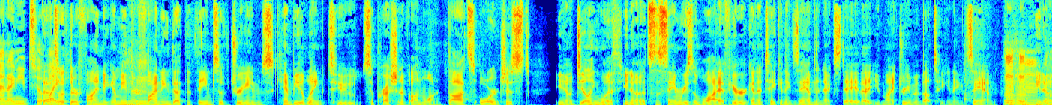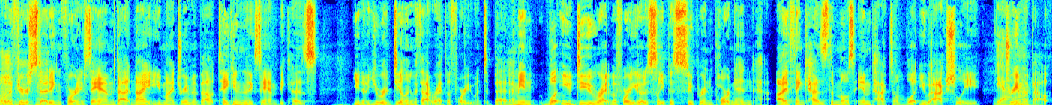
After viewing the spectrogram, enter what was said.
And I need to That's like, what they're finding. I mean, they're mm-hmm. finding that the themes of dreams can be linked to suppression of unwanted thoughts or just, you know, dealing with, you know, it's the same reason why if you're going to take an exam the next day that you might dream about taking an exam. Mm-hmm. You know, if you're mm-hmm. studying for an exam that night, you might dream about taking an exam because you know you were dealing with that right before you went to bed. I mean, what you do right before you go to sleep is super important and I think has the most impact on what you actually Yeah. dream about.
